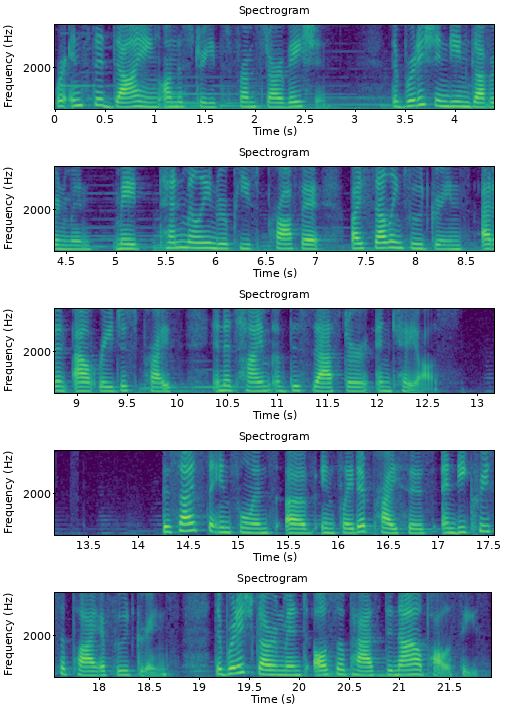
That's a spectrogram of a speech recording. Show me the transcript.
were instead dying on the streets from starvation. The British Indian government made 10 million rupees profit by selling food grains at an outrageous price in a time of disaster and chaos. Besides the influence of inflated prices and decreased supply of food grains, the British government also passed denial policies,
